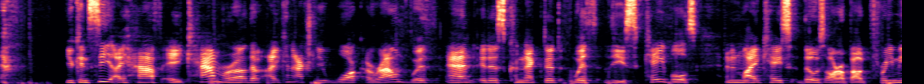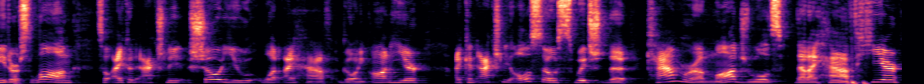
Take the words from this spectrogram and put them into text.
you can see I have a camera that I can actually walk around with and it is connected with these cables. And in my case, those are about three meters long. So I could actually show you what I have going on here. I can actually also switch the camera modules that I have here.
